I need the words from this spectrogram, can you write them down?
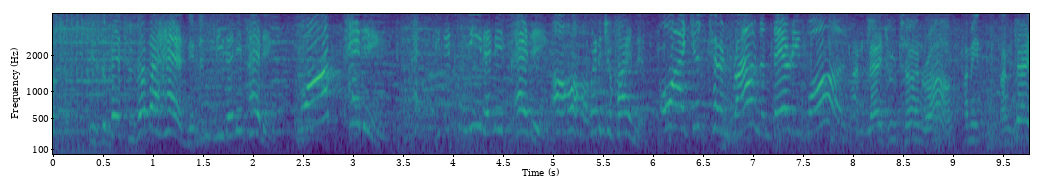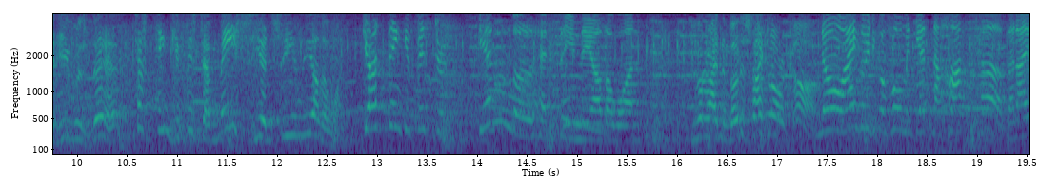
Wonderful. He's the best we've ever had. He didn't need any padding. What? Padding? He didn't need any padding. Oh. Where did you find him? Oh, I just turned round and there he was. I'm glad you turned round. I mean, I'm glad he was there. Just think if Mr. Macy had seen the other one. Just think if Mr. Gimbel had seen the other one. You gonna ride in a motorcycle or a car? No, I'm going to go home and get in a hot tub, and I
